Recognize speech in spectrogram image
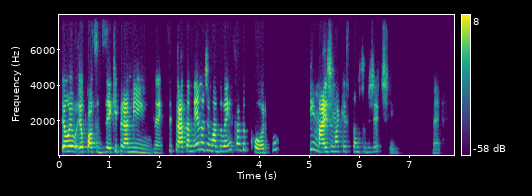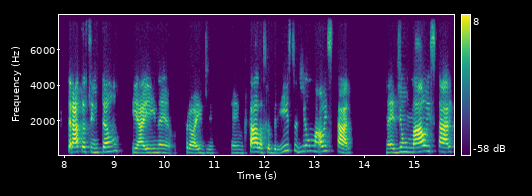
então, eu, eu posso dizer que, para mim, né, se trata menos de uma doença do corpo e mais de uma questão subjetiva. Né? Trata-se, então, e aí né, Freud é, fala sobre isso, de um mal-estar, né, de um mal-estar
